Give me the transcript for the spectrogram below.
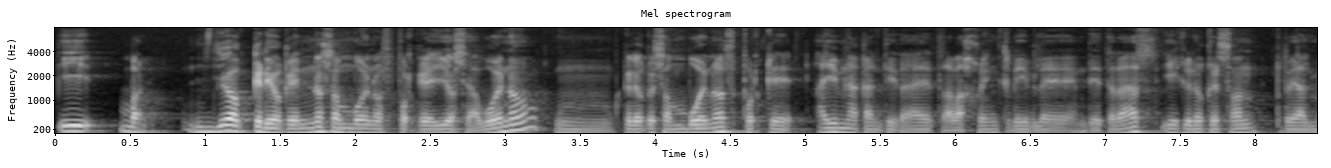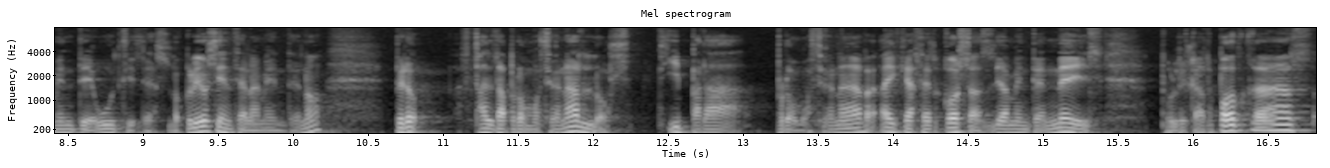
Y bueno, yo creo que no son buenos porque yo sea bueno, mm, creo que son buenos porque hay una cantidad de trabajo increíble detrás y creo que son realmente útiles. Lo creo sinceramente, ¿no? Pero falta promocionarlos. Y para promocionar hay que hacer cosas, ya me entendéis, publicar podcasts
